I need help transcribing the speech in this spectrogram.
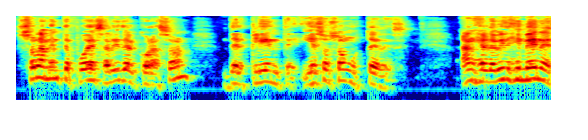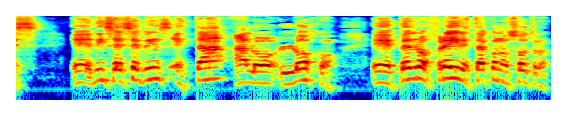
solamente puede salir del corazón del cliente, y esos son ustedes. Ángel David Jiménez eh, dice, ese Vince está a lo loco. Eh, Pedro Freire está con nosotros.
